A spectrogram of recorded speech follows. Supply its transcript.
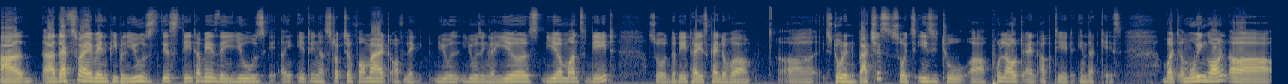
Uh, uh, that's why when people use this database, they use it in a structured format of like using like years, year, month, date. So the data is kind of uh, uh, stored in batches, so it's easy to uh, pull out and update in that case. But uh, moving on uh,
